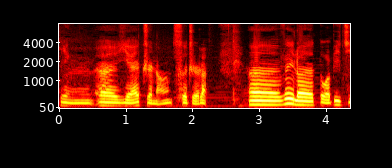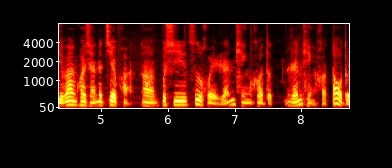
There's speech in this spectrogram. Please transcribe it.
应呃也只能辞职了。呃，为了躲避几万块钱的借款啊，不惜自毁人品和的人品和道德，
